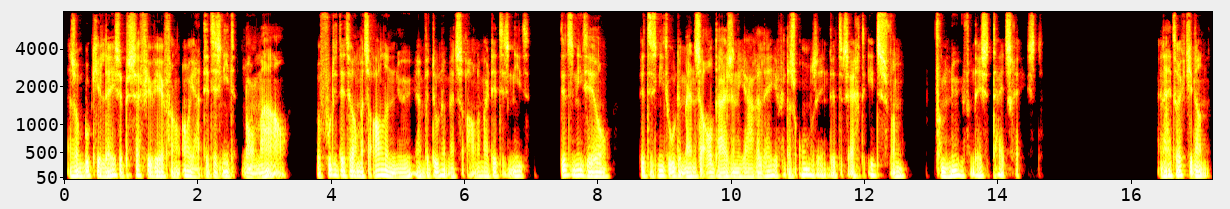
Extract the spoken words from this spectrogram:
En zo'n boekje lezen besef je weer van, oh ja, dit is niet normaal. We voelen dit wel met z'n allen nu en we doen het met z'n allen, maar dit is niet, dit is niet heel, dit is niet hoe de mensen al duizenden jaren leven. Dat is onzin. Dit is echt iets van, van nu, van deze tijdsgeest. En hij drukt je dan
